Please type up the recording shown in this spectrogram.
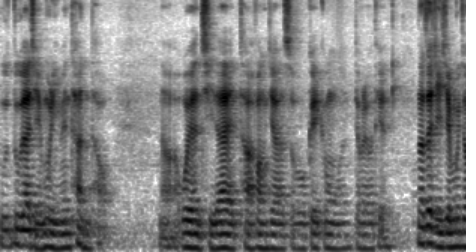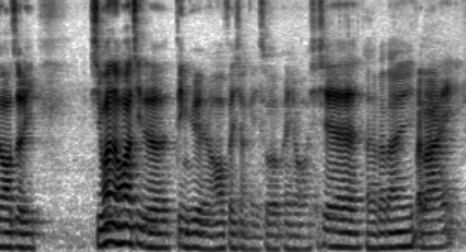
录录在节目里面探讨。那我也很期待他放假的时候可以跟我们聊聊天。那这期节目就到这里，喜欢的话记得订阅，然后分享给所有朋友，谢谢，大家拜拜。拜拜。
